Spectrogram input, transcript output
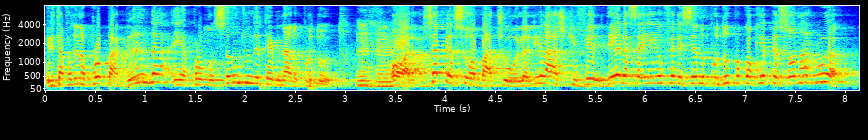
ele está fazendo a propaganda e a promoção de um determinado produto. Uhum. Ora, se a pessoa bate o olho ali, ela acha que vender é sair oferecendo produto para qualquer pessoa na rua.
